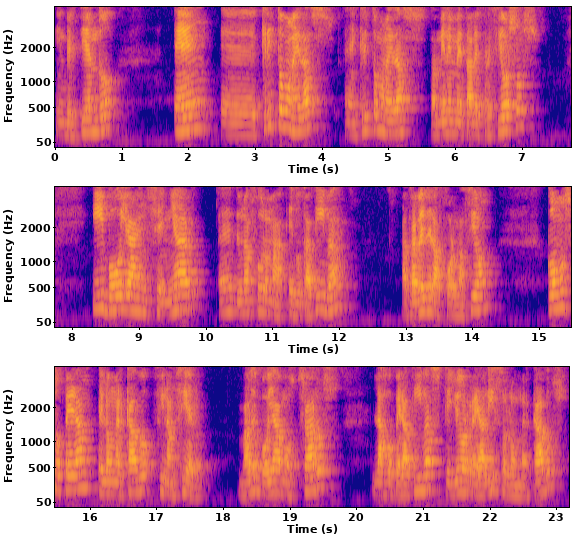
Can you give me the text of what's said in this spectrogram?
invirtiendo en eh, criptomonedas, en criptomonedas, también en metales preciosos, y voy a enseñar eh, de una forma educativa, a través de la formación, cómo se operan en los mercados financieros, ¿vale? Voy a mostraros las operativas que yo realizo en los mercados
